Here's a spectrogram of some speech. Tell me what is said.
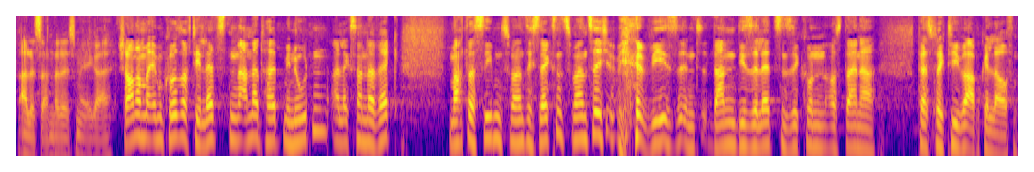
Alles andere ist mir egal. Schau noch mal eben kurz auf die letzten anderthalb Minuten. Alexander Weck macht das 27, 26. Wie sind dann diese letzten Sekunden aus deiner Perspektive abgelaufen?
